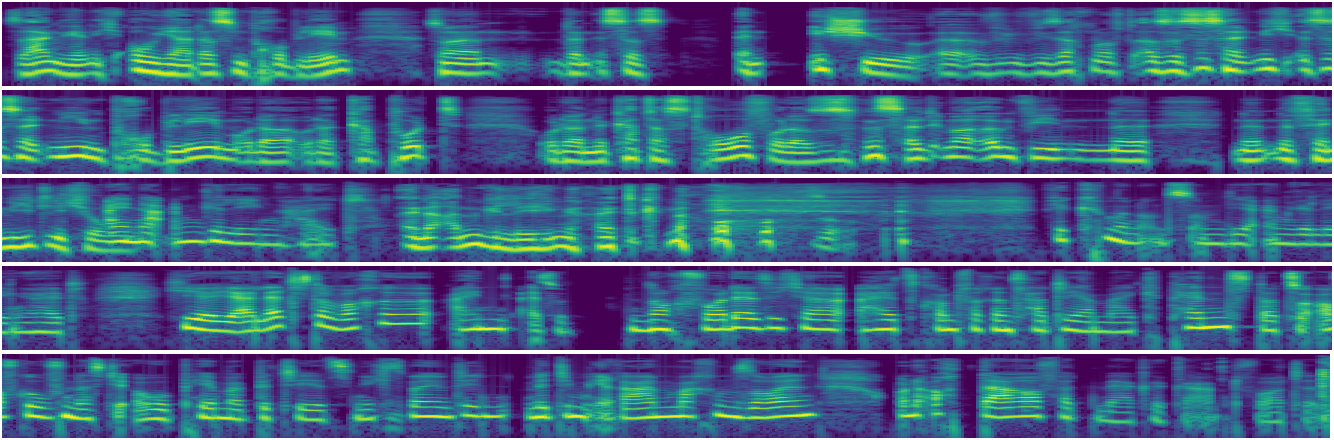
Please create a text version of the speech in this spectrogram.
sagen die ja nicht, oh ja, das ist ein Problem, sondern dann ist das ein Issue, äh, wie, sagt man oft, also es ist halt nicht, es ist halt nie ein Problem oder oder kaputt oder eine Katastrophe oder es ist halt immer irgendwie eine, eine, eine Verniedlichung. Eine Angelegenheit. Eine Angelegenheit, genau. So. Wir kümmern uns um die Angelegenheit. Hier, ja, letzte Woche, ein, also noch vor der Sicherheitskonferenz hatte ja Mike Pence dazu aufgerufen, dass die Europäer mal bitte jetzt nichts mehr mit, den, mit dem Iran machen sollen. Und auch darauf hat Merkel geantwortet.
